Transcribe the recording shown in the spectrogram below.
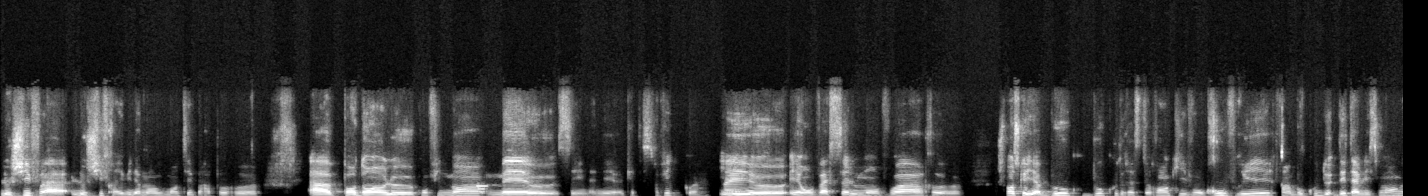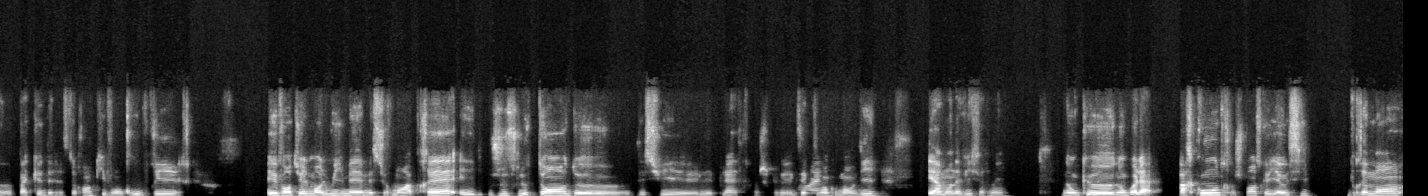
le chiffre a, le chiffre a évidemment augmenté par rapport à pendant le confinement, mais c'est une année catastrophique. Quoi. Et, et, on va seulement voir, je pense qu'il y a beaucoup, beaucoup de restaurants qui vont rouvrir, enfin beaucoup d'établissements, pas que des restaurants, qui vont rouvrir éventuellement le 8 mai, mais sûrement après, et juste le temps d'essuyer les plâtres, je ne sais plus exactement comment on dit, et à mon avis fermé. Donc, donc voilà. Par contre, je pense qu'il y a aussi vraiment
